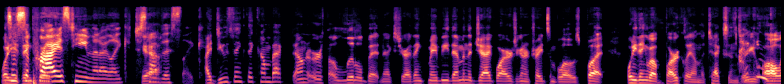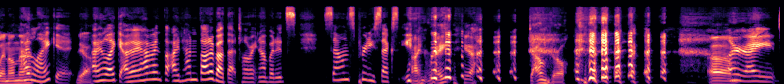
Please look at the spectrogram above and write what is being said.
What it's do you a think? surprise team that I like just Yeah. have this like I do think they come back down to earth a little bit next year. I think maybe them and the Jaguars are going to trade some blows. But what do you think about Barkley on the Texans? Are I you all in on that? I like it. yeah, I like it. I haven't th- I hadn't thought about that till right now, but it's sounds pretty sexy. I, right? Yeah, down girl. All Um, right.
